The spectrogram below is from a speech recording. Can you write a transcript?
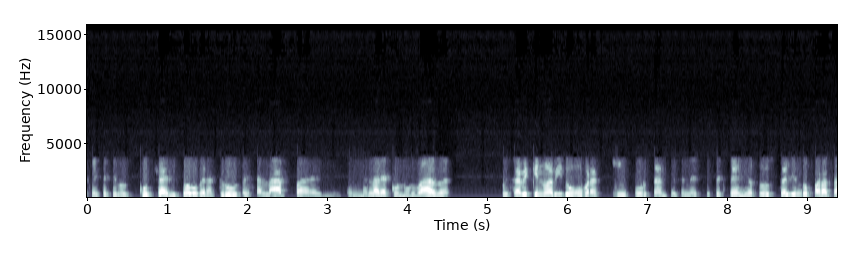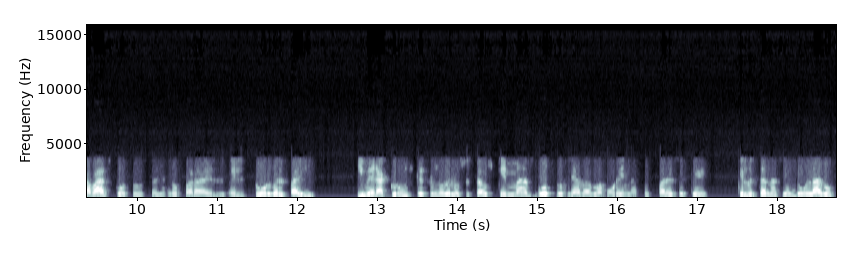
la gente que nos escucha en todo Veracruz, en Jalapa, en, el área conurbada, pues sabe que no ha habido obras importantes en este sexenio, todo está yendo para Tabasco, todo está yendo para el, sur del país, y Veracruz, que es uno de los estados que más votos le ha dado a Morena, pues parece que, que lo están haciendo un lado.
